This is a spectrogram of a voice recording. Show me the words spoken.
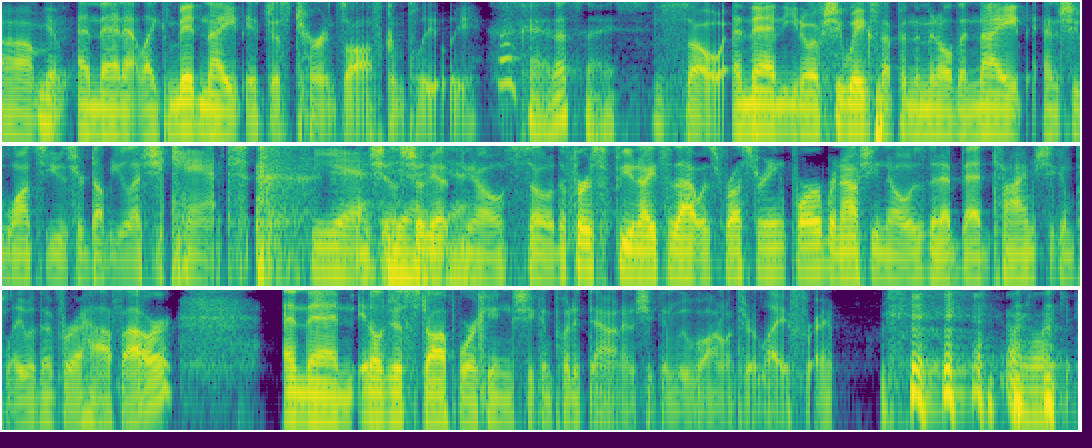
Um, Yep. and then at like midnight, it just turns off completely. Okay, that's nice. So, and then, you know, if she wakes up in the middle of the night and she wants to use her WLED, she can't. Yeah. and she'll, Yeah, she'll get, yeah. you know, so the first few nights of that was frustrating for her, but now she knows that at bedtime she can play with it for a half hour. And then it'll just stop working. She can put it down and she can move on with her life, right? I like it.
